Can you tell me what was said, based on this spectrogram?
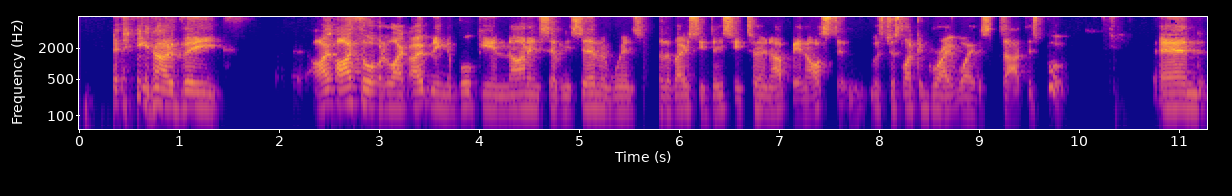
you know, the I, I thought like opening the book in 1977 when sort of ACDC turn up in Austin was just like a great way to start this book. And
